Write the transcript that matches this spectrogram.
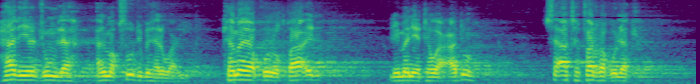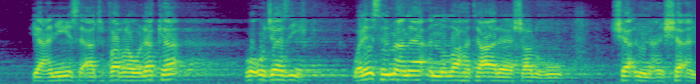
هذه الجملة المقصود بها الوعيد كما يقول القائل لمن يتوعده سأتفرغ لك. يعني سأتفرغ لك وأجازيك وليس المعنى أن الله تعالى يشغله شأن عن شأن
